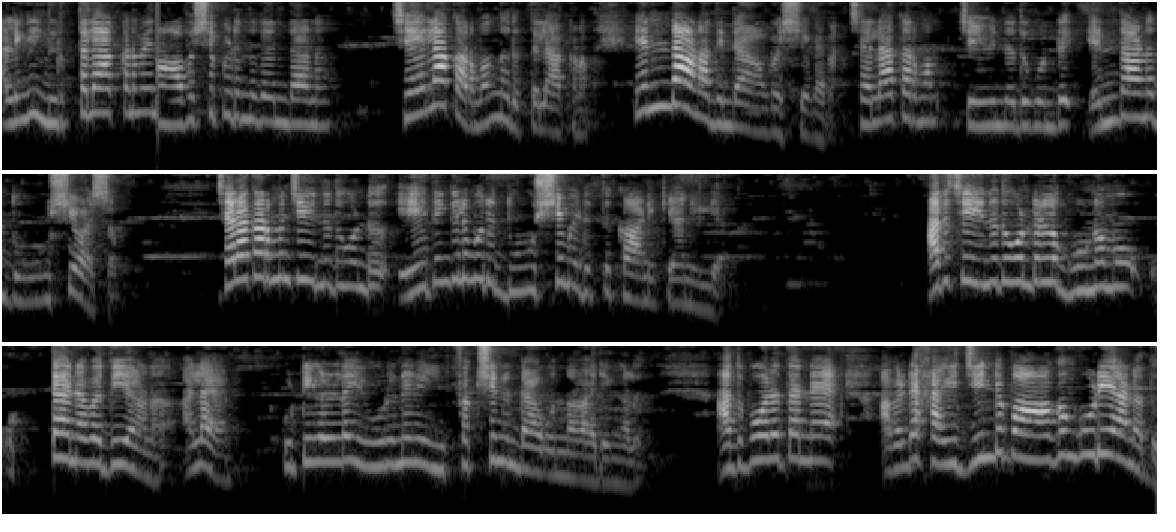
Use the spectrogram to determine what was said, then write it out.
അല്ലെങ്കിൽ നിർത്തലാക്കണമെന്ന് ആവശ്യപ്പെടുന്നത് എന്താണ്? ചേലാകർമ്മം നിർത്തലാക്കണം. എന്താണ് അതിന്റെ ആവശ്യകത? ചേലാകർമ്മം ചെയ്യുന്നത് കൊണ്ട് എന്താണ് ദൂഷ്യവശം? ചേലാകർമ്മം ചെയ്യുന്നത് കൊണ്ട് ഏതെങ്കിലും ഒരു ദൂഷ്യം എടുത്ത് കാണിക്കാനില്ല. അത് ചെയ്യുന്നത് കൊണ്ടുള്ള ഗുണമോ ഒട്ടനവധിയാണ് അല്ലേ? കുട്ടികളുടെ യൂറിനിന് ഇൻഫെക്ഷൻ ഉണ്ടാകുന്ന കാര്യങ്ങൾ അതുപോലെ തന്നെ അവരുടെ ഹൈജീന്റെ ഭാഗം കൂടിയാണത്.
